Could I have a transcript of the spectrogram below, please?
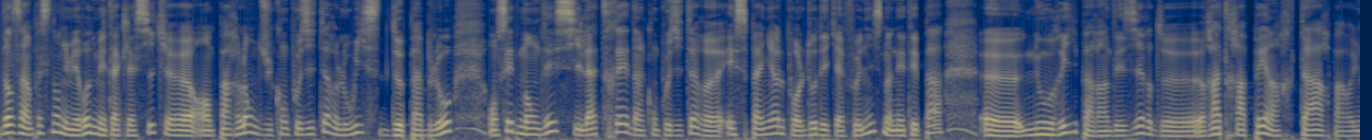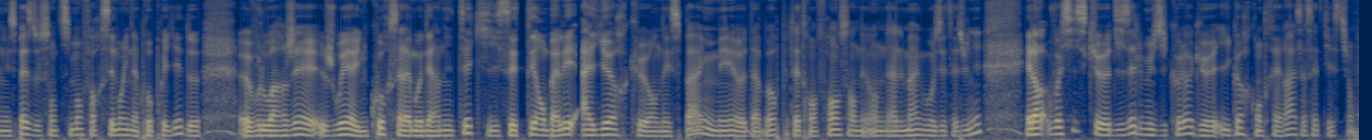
Dans un précédent numéro de Métaclassique, euh, en parlant du compositeur Luis de Pablo, on s'est demandé si l'attrait d'un compositeur euh, espagnol pour le dodécaphonisme n'était pas euh, nourri par un désir de rattraper un retard, par une espèce de sentiment forcément inapproprié de vouloir jouer à une course à la modernité qui s'était emballée ailleurs qu'en Espagne, mais d'abord peut-être en France, en, en, Allemagne ou aux États-Unis. Et alors voici ce que disait le musicologue Igor Contreras à cette question.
